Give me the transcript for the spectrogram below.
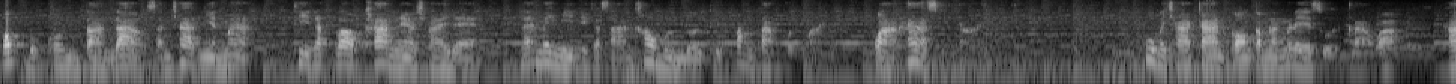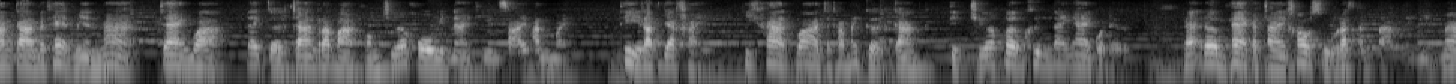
พบบุคคลต่างด้าวสัญชาติเมียนมา ที่ลักลอบข้ามแนวชายแดน และไม่มีเอกสารเข้าเมืองโดยถูกต้องตามกฎหมายกว่า 50 ราย ผู้บัญชาการกองกำลังนเรศวรกล่าวว่า ทางการประเทศเมียนมาแจ้งว่าได้เกิดการระบาดของเชื้อโควิด -19 สายพันธุ์ใหม่ ที่รัฐยะไข่ที่คาดว่าจะทำให้เกิดการติดเชื้อเพิ่มขึ้นได้ง่ายกว่าเดิม และเริ่มแพร่กระจายเข้าสู่รัฐต่างๆ ในเมียนมา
